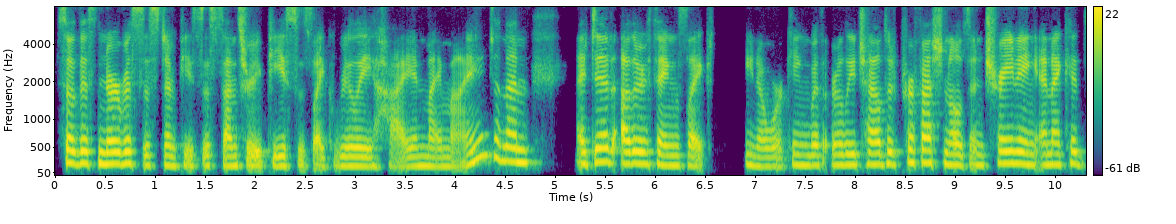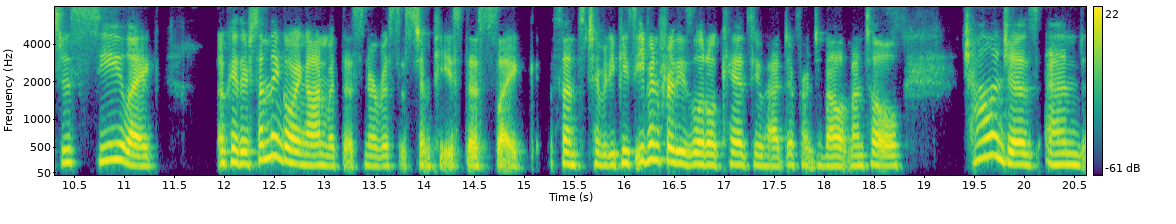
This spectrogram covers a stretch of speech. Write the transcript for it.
so this nervous system piece, this sensory piece was like really high in my mind. And then I did other things like, you know, working with early childhood professionals and training. And I could just see like, okay, there's something going on with this nervous system piece, this like sensitivity piece, even for these little kids who had different developmental challenges. And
